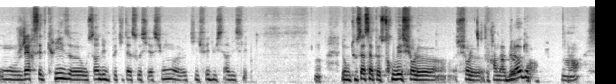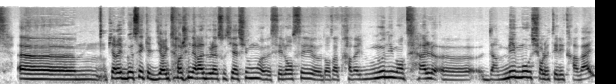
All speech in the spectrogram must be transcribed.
on gère cette crise euh, au sein d'une petite association qui fait du service libre. Donc tout ça, ça peut se trouver sur le sur le Frama blog. Voilà. Pierre-Yves Gosset, qui est le directeur général de l'association, s'est lancé dans un travail monumental d'un mémo sur le télétravail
